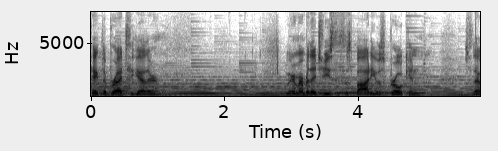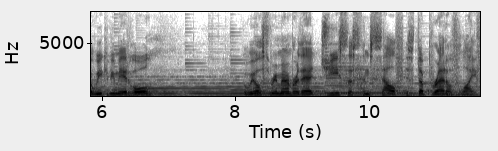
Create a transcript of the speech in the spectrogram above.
take the bread together, we remember that Jesus' body was broken so that we could be made whole. But we also remember that Jesus himself is the bread of life.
